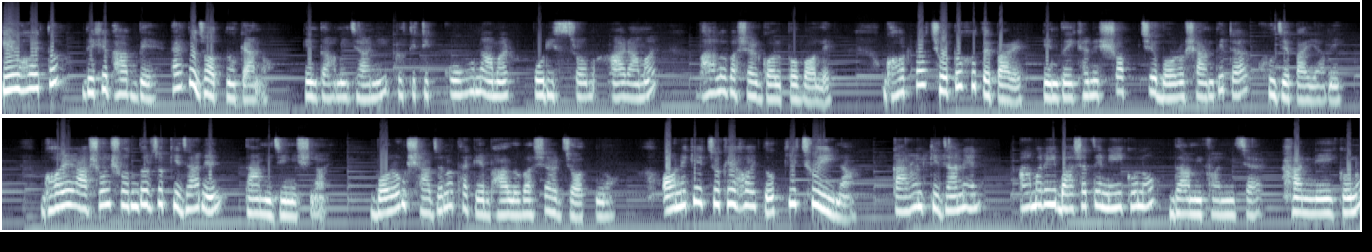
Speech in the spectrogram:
কেউ হয়তো দেখে ভাববে, এত যত্ন কেন? কিন্তু আমি জানি প্রতিটি কোণ আমার পরিশ্রম আর আমার ভালোবাসার গল্প বলে। ঘরটা ছোট হতে পারে, কিন্তু এখানে সবচেয়ে বড় শান্তিটা খুঁজে পাই আমি। ঘরের আসল সৌন্দর্য কি জানেন? দামি জিনিস নয়, বরং সাজানো থাকে ভালোবাসার যত্ন। অনেকের চোখে হয়তো কিছুই না, কারণ কি জানেন? আমার এই বাসাতে নেই কোনো দামি ফার্নিচার আর নেই কোনো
